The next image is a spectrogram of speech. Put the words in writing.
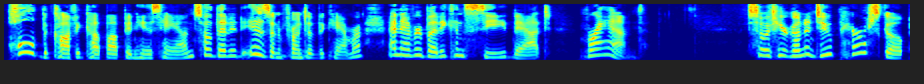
hold the coffee cup up in his hand so that it is in front of the camera and everybody can see that brand. So if you're going to do Periscope,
